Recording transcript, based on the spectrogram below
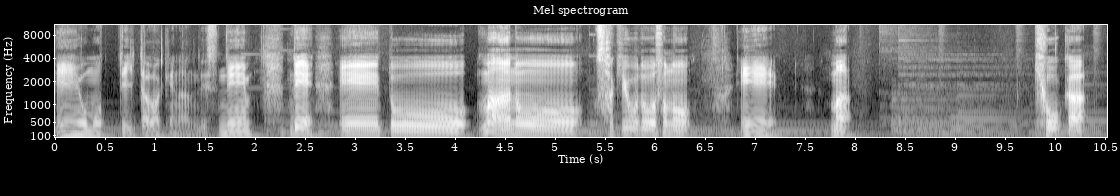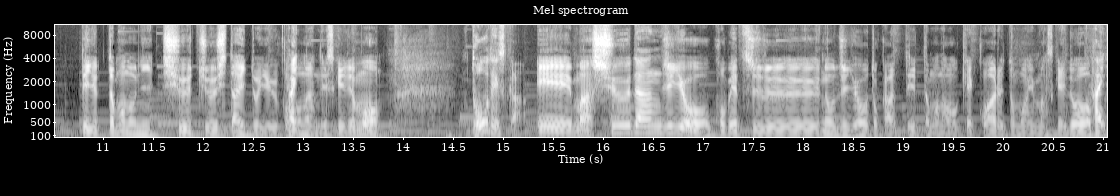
えー思っていたわけなんですね。でえっ、とまああの先ほどその、えーまあ教科って言ったものに集中したいということなんですけれども、どうですか、えーまあ、集団授業個別の授業とかっていったもの結構あると思いますけど、はい。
